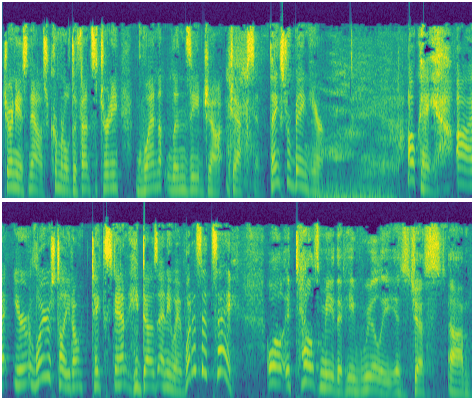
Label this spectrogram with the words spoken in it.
Joining us now is criminal defense attorney Gwen Lindsay Jackson. Thanks for being here. Okay, uh, your lawyers tell you don't take the stand. He does anyway. What does it say? Well, it tells me that he really is just, um,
